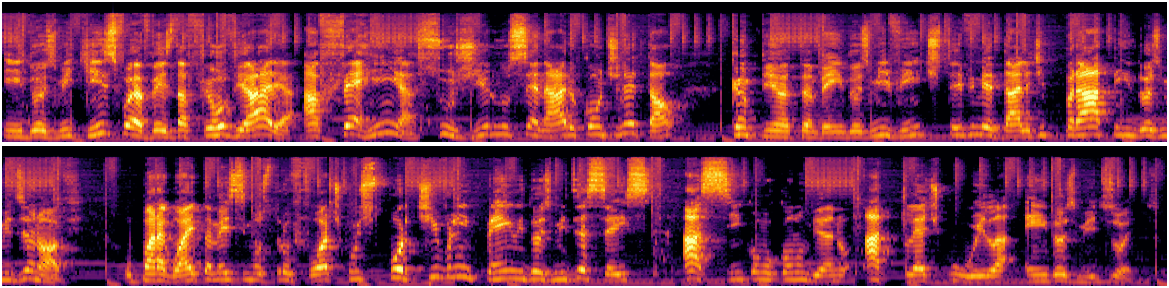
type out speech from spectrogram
Em 2015 foi a vez da Ferroviária, a Ferrinha, surgir no cenário continental. Campeã também em 2020, teve medalha de prata em 2019. O Paraguai também se mostrou forte com esportivo empenho em 2016, assim como o colombiano Atlético Huila em 2018.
